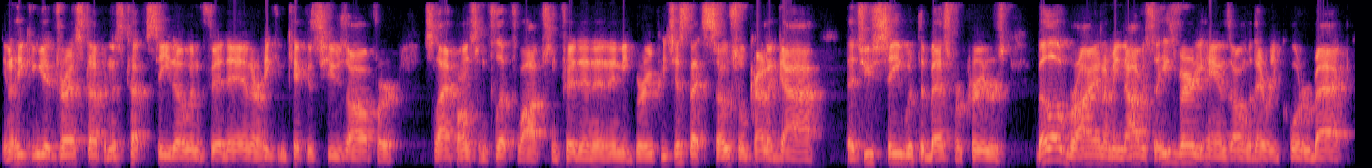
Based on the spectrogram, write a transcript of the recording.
you know he can get dressed up in his tuxedo and fit in, or he can kick his shoes off or slap on some flip flops and fit in at any group. He's just that social kind of guy that you see with the best recruiters. Bill O'Brien, I mean, obviously he's very hands on with every quarterback.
